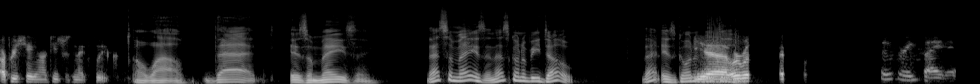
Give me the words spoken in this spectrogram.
appreciating our teachers next week. Oh wow, that is amazing. That's amazing. That's going to be dope. That is going to be Yeah, dope. we're really Super excited.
